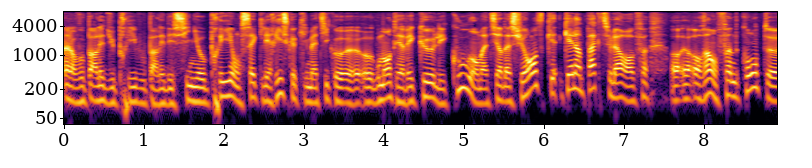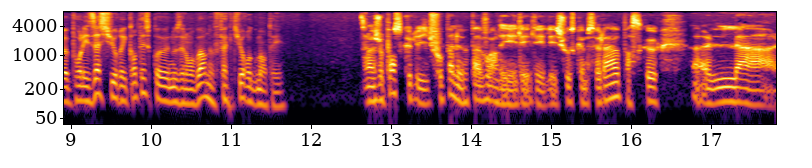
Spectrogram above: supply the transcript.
Alors vous parlez du prix, vous parlez des signaux prix, on sait que les risques climatiques euh, augmentent et avec eux les coûts en matière d'assurance. Quel impact cela aura en fin de compte euh, pour les assurés? Quand est-ce que nous allons voir nos factures augmenter? Je pense qu'il ne faut pas, le, pas voir les, les, les, choses comme cela parce que euh, la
